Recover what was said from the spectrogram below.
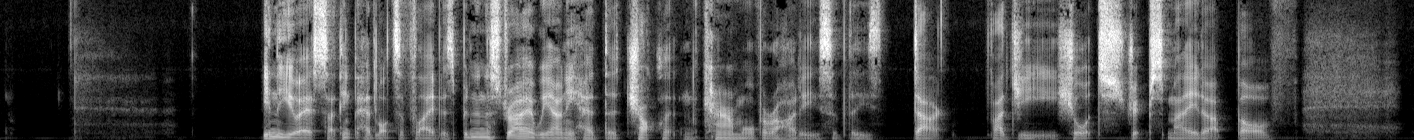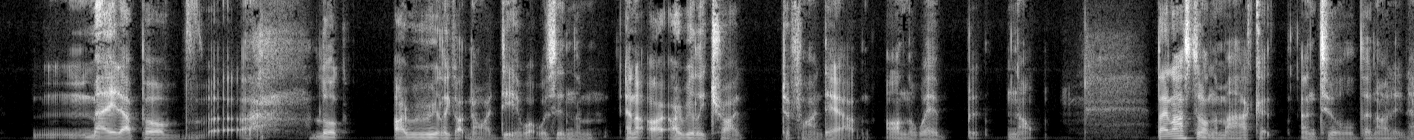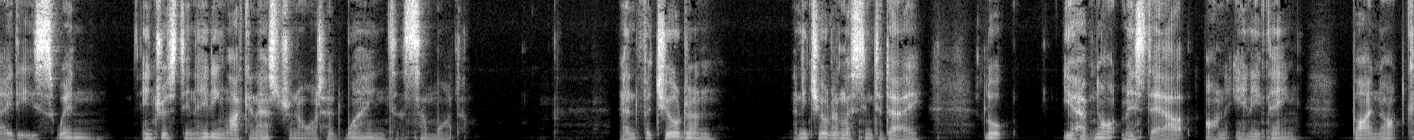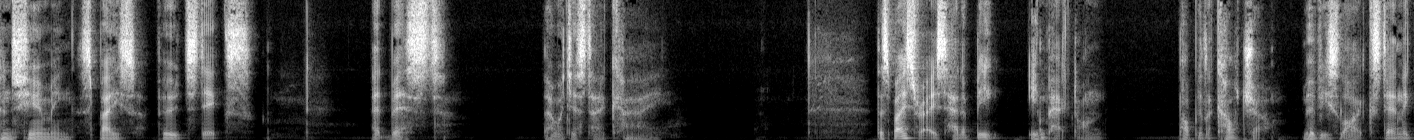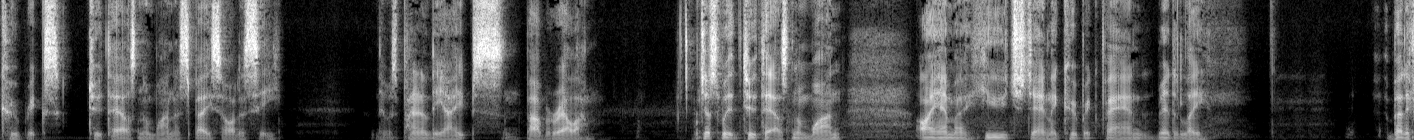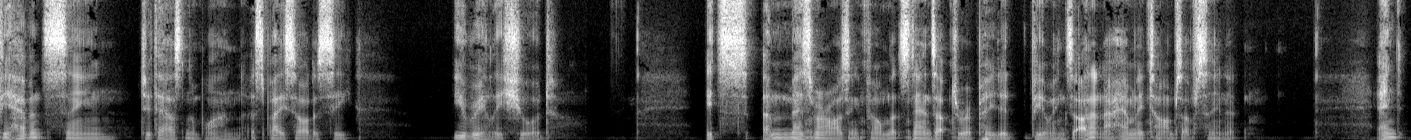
In the US, I think they had lots of flavours, but in Australia, we only had the chocolate and caramel varieties of these dark, fudgy, short strips made up of made up of. Uh, look, I really got no idea what was in them, and I, I really tried to find out on the web, but no. They lasted on the market until the 1980s when interest in eating like an astronaut had waned somewhat. And for children, any children listening today, look, you have not missed out on anything by not consuming space food sticks. At best, they were just okay. The space race had a big impact on popular culture. Movies like Stanley Kubrick's 2001 A Space Odyssey. There was Planet of the Apes and Barbarella. Just with 2001, I am a huge Stanley Kubrick fan, admittedly. But if you haven't seen 2001 A Space Odyssey, you really should. It's a mesmerizing film that stands up to repeated viewings. I don't know how many times I've seen it. And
